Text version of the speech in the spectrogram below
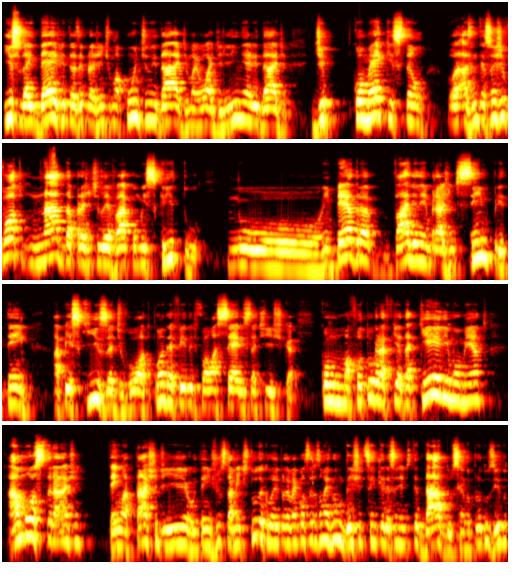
Isso daí deve trazer para a gente uma continuidade maior de linearidade de como é que estão as intenções de voto, nada para a gente levar como escrito no, em pedra. Vale lembrar, a gente sempre tem a pesquisa de voto, quando é feita de forma séria e estatística, como uma fotografia daquele momento, a amostragem tem uma taxa de erro, tem justamente tudo aquilo aí para levar em consideração, mas não deixa de ser interessante a gente ter dados sendo produzido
